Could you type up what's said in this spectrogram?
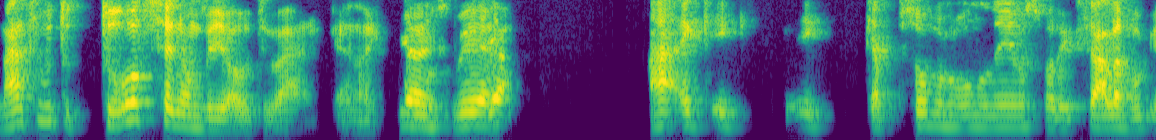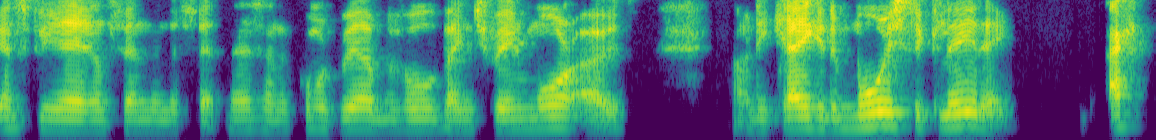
mensen moeten trots zijn om bij jou te werken. En dan Juist, weer, ja. ah, ik, ik, ik, heb sommige ondernemers wat ik zelf ook inspirerend vind in de fitness. En dan kom ik weer bijvoorbeeld bij een Train More uit. Nou, die krijgen de mooiste kleding. Echt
